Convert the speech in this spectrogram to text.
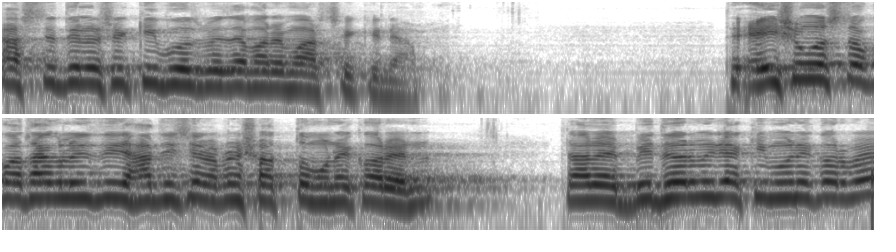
শাস্তি দিলে সে কী বুঝবে যে আমারে মারছে কিনা? তো এই সমস্ত কথাগুলো যদি হাদিসের আপনি সত্য মনে করেন তাহলে বিধর্মীরা কি মনে করবে?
